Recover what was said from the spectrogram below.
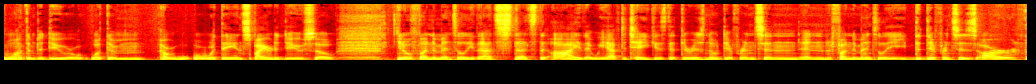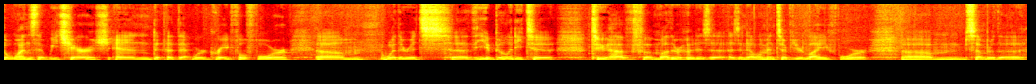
want them to do, or what them or, or what they inspire to do. So, you know, fundamentally, that's that's the eye that we have to take is that there is no difference, and and fundamentally, the differences are the ones that we cherish and uh, that we're grateful for. Um, whether it's uh, the ability to to have motherhood as a as an element of your life, or um, some of the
